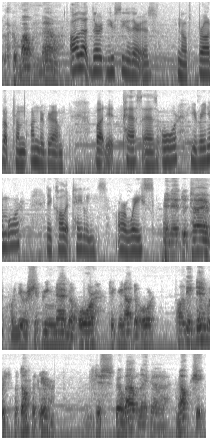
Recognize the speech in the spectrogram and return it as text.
like a mountain now. All that dirt you see there is, you know, brought up from underground, but it passed as ore, uranium ore. They call it tailings or waste. And at the time when they were shipping that the ore, taking out the ore, all they did was dump it there. It just spilled out like a milkshake,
